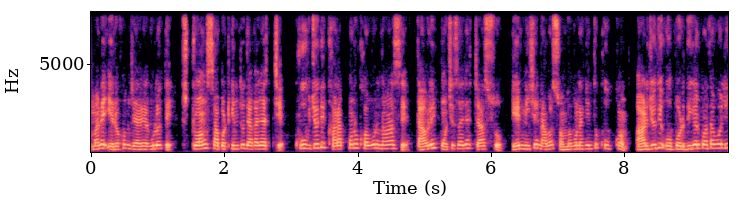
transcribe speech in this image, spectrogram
মানে এরকম জায়গাগুলোতে স্ট্রং সাপোর্ট কিন্তু দেখা যাচ্ছে। খুব যদি খারাপ কোনো খবর না আসে, তাহলে পঁচিশ হাজার চারশো, এর নিচে নামার সম্ভাবনা কিন্তু খুব কম। আর যদি ওপর দিকের কথা বলি,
